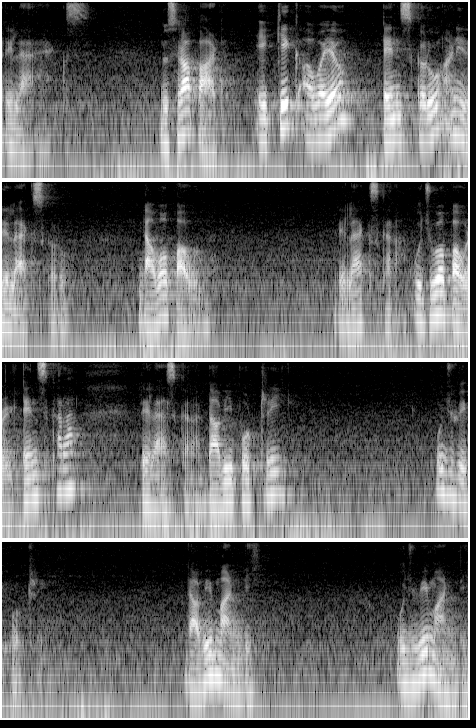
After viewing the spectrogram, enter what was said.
रिलॅक्स दुसरा पार्ट एक एक अवयव टेन्स करू आणि रिलॅक्स करू. डावं पाऊल. रिलॅक्स करा. उजवं पाऊल टेन्स करा. रिलॅक्स करा. डावी पोटरी. उजवी पोटरी. डावी मांडी. उजवी मांडी.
